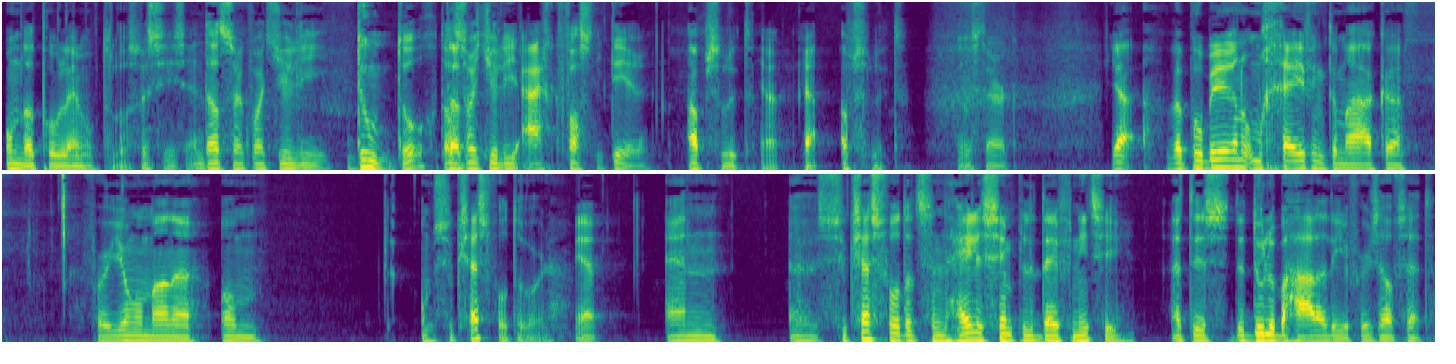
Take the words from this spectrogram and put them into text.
om dat probleem op te lossen. Precies, en dat is ook wat jullie doen, toch? Dat, Dat- is wat jullie eigenlijk faciliteren. Absoluut. Ja, Ja, absoluut. heel sterk. Ja, we proberen een omgeving te maken voor jonge mannen om, om succesvol te worden. Ja, En eh, succesvol, dat is een hele simpele definitie. Het is de doelen behalen die je voor jezelf zet.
